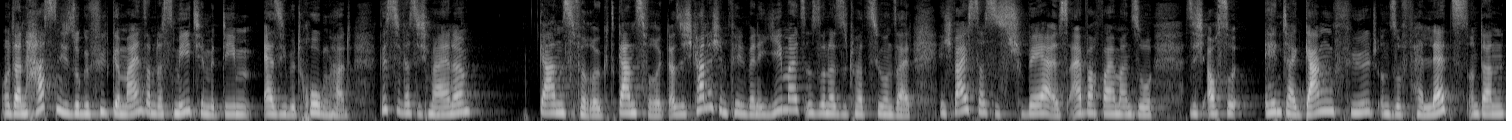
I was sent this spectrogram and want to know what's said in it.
und dann hassen die so gefühlt gemeinsam das Mädchen, mit dem er sie betrogen hat. Wisst ihr, was ich meine? Ganz verrückt, ganz verrückt. Also ich kann euch empfehlen, wenn ihr jemals in so einer Situation seid. Ich weiß, dass es schwer ist, einfach weil man so sich auch so hintergangen fühlt und so verletzt und dann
